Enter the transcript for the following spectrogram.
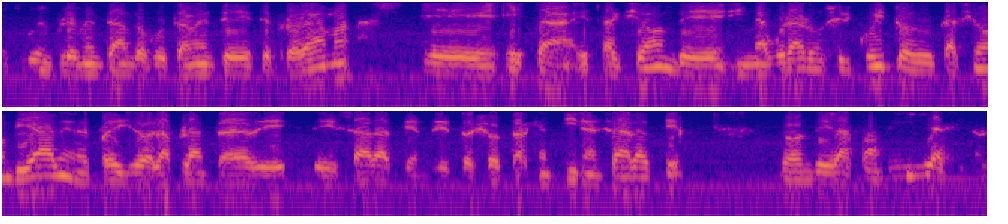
estuvo implementando justamente este programa, eh, esta, esta acción de inaugurar un circuito de educación vial en el predio de la planta de, de Zárate, de Toyota Argentina en Zárate, donde las familias y los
